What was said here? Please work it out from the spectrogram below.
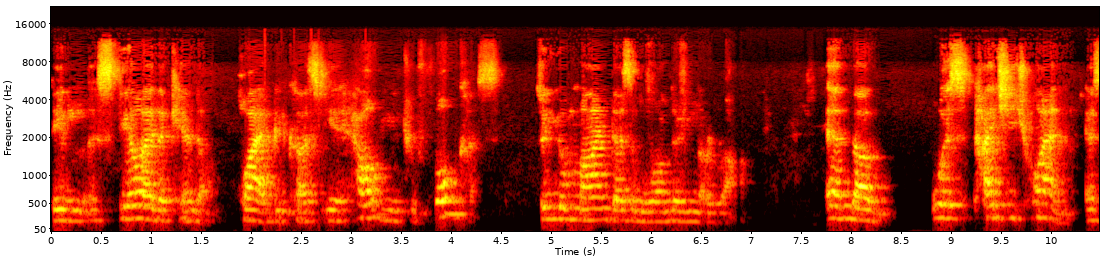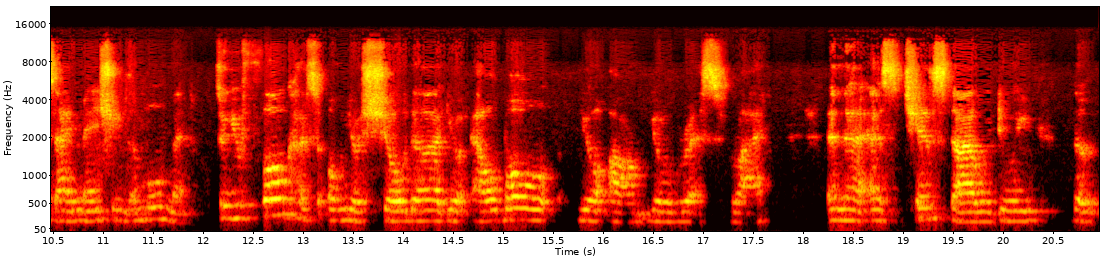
They still at the candle. Why? Because it helps you to focus, so your mind doesn't wandering around. And um, with Tai Chi Chuan, as I mentioned, the movement, so you focus on your shoulder, your elbow, your arm, your wrist, right? And then as Chen style, we're doing the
